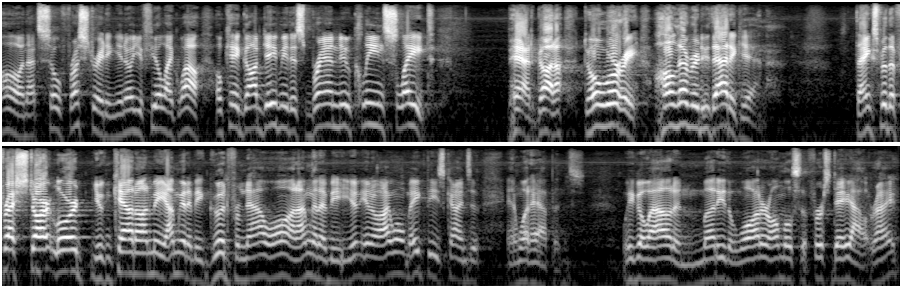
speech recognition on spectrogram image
Oh, and that's so frustrating. You know, you feel like, wow, okay, God gave me this brand new clean slate. Man, God, don't worry, I'll never do that again. Thanks for the fresh start, Lord. You can count on me. I'm going to be good from now on. I'm going to be, you know, I won't make these kinds of. And what happens? We go out and muddy the water almost the first day out, right?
